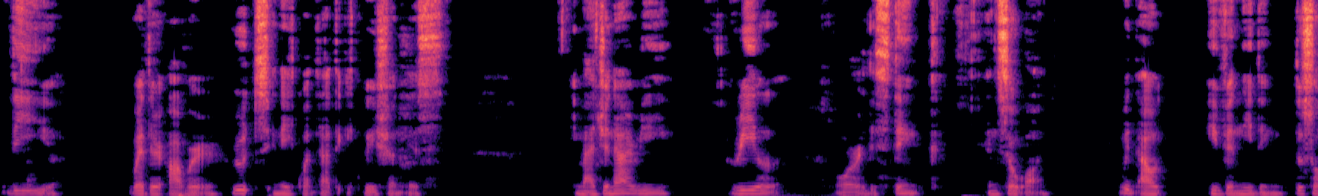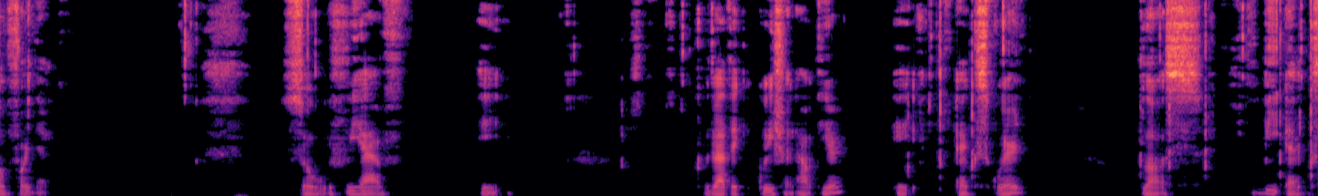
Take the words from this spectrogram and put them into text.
the whether our roots in a quadratic equation is imaginary, real, or distinct, and so on, without even needing to solve for them. So if we have a quadratic equation out here, a x squared plus bx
